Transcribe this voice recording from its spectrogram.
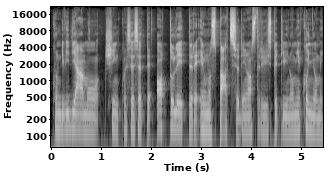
condividiamo 5, 6, 7, 8 lettere e uno spazio dei nostri rispettivi nomi e cognomi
